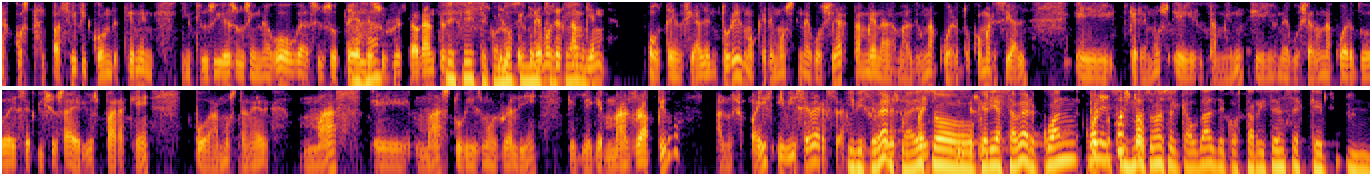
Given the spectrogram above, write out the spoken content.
la, costa del Pacífico, donde tienen inclusive sus sinagogas, sus hoteles, sus restaurantes. Sí, sí, se conoce lo que queremos es también potencial en turismo. Queremos negociar también, además de un acuerdo comercial, eh, queremos eh, también eh, negociar un acuerdo de servicios aéreos para que podamos tener más, más turismo israelí que llegue más rápido a nuestro país y viceversa. Y viceversa, eso quería saber. ¿Cuán, ¿Cuál es más o menos el caudal de costarricenses que mm,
